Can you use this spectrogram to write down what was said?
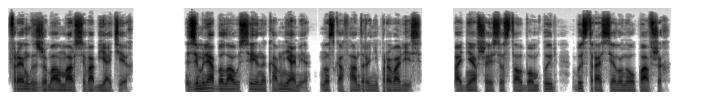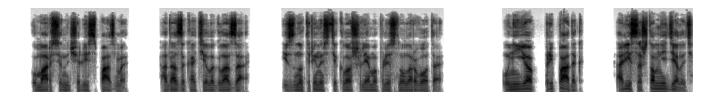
Фрэнк сжимал Марси в объятиях. Земля была усеяна камнями, но скафандры не провались. Поднявшаяся столбом пыль быстро осела на упавших. У Марси начались спазмы. Она закатила глаза. Изнутри на стекло шлема плеснула рвота. «У нее припадок. Алиса, что мне делать?»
